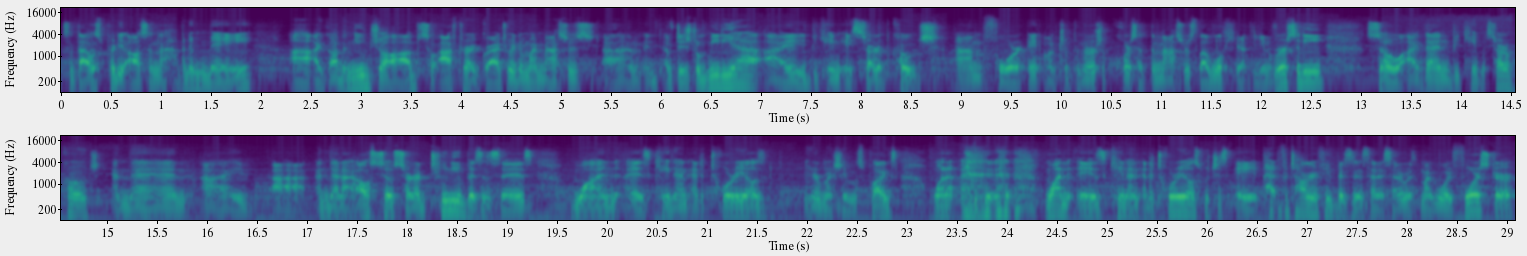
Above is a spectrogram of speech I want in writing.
So that was pretty awesome. That happened in May. Uh, I got a new job. So after I graduated my master's um, in, of digital media, I became a startup coach um, for a entrepreneurship course at the master's level here at the university. So I then became a startup coach, and then I uh, and then I also started two new businesses. One is K9 Editorials here are my shameless plugs. One, one is K9 Editorials, which is a pet photography business that I started with my boy Forrester.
